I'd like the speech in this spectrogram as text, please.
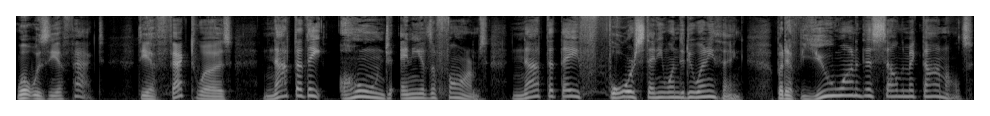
What was the effect? The effect was not that they owned any of the farms, not that they forced anyone to do anything, but if you wanted to sell to McDonald's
